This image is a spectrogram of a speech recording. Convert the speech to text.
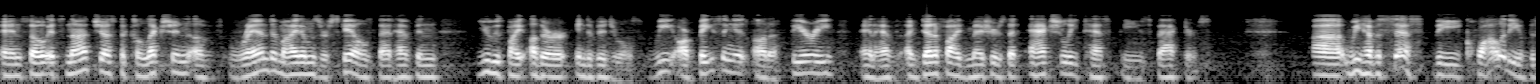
And so it's not just a collection of random items or scales that have been used by other individuals. We are basing it on a theory and have identified measures that actually test these factors. Uh, we have assessed the quality of the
